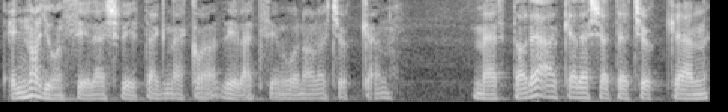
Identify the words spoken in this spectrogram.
egy nagyon széles rétegnek az életszínvonala csökken. Mert a reálkeresete csökken,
